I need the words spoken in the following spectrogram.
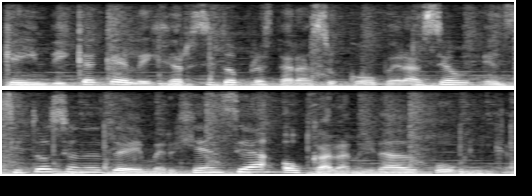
que indica que el ejército prestará su cooperación en situaciones de emergencia o calamidad pública.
